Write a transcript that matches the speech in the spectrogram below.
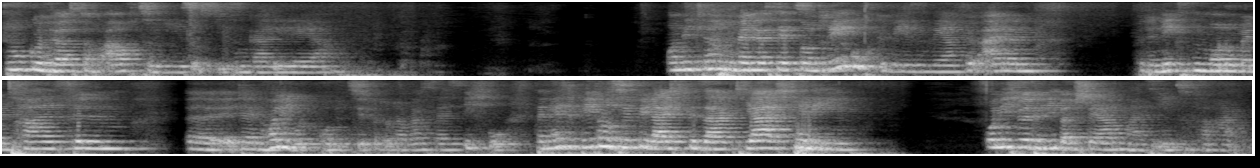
du gehörst doch auch zu Jesus, diesem Galiläer. Und ich glaube, wenn das jetzt so ein Drehbuch gewesen wäre für einen, für den nächsten Monumentalfilm, äh, der in Hollywood produziert wird oder was weiß ich wo, dann hätte Petrus hier vielleicht gesagt, ja, ich kenne ihn. Und ich würde lieber sterben, als ihn zu verraten.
